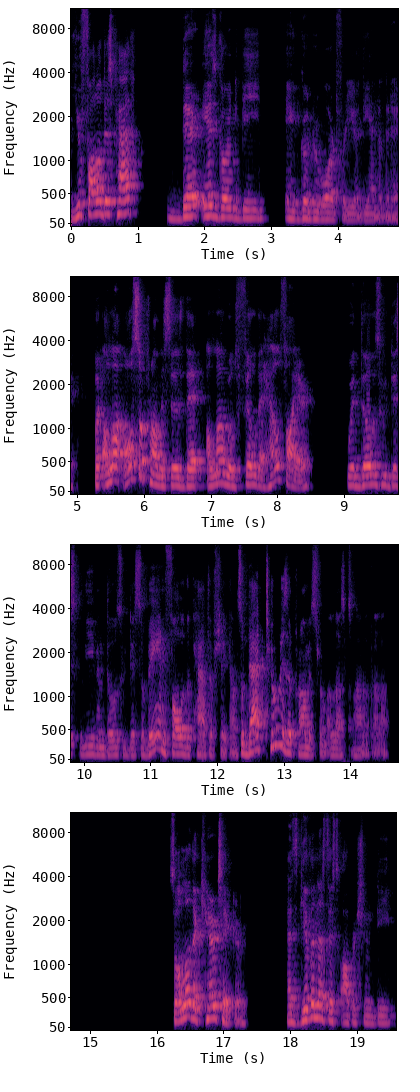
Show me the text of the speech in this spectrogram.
you follow this path, there is going to be a good reward for you at the end of the day. But Allah also promises that Allah will fill the hellfire with those who disbelieve and those who disobey and follow the path of shaitan. So that too is a promise from Allah subhanahu wa ta'ala. So Allah, the caretaker, has given us this opportunity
